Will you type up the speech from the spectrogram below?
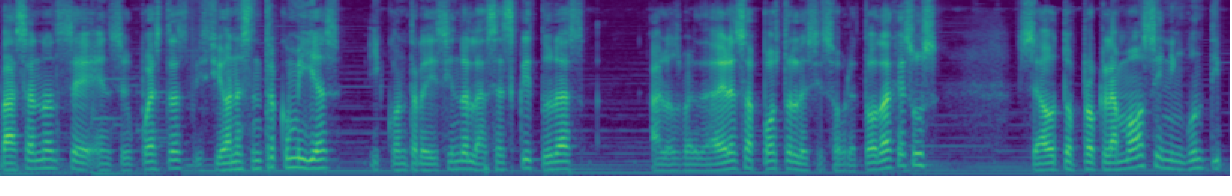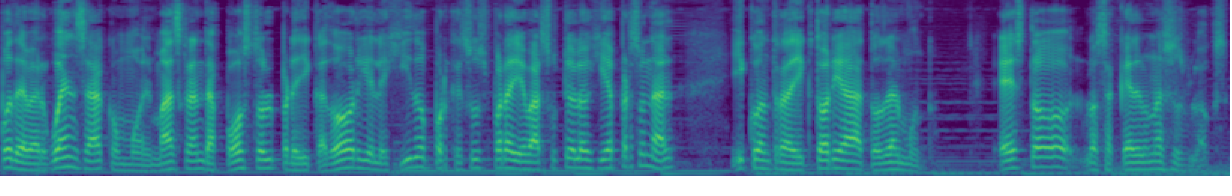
basándose en supuestas visiones, entre comillas, y contradiciendo las escrituras a los verdaderos apóstoles y sobre todo a Jesús, se autoproclamó sin ningún tipo de vergüenza como el más grande apóstol, predicador y elegido por Jesús para llevar su teología personal y contradictoria a todo el mundo. Esto lo saqué de uno de sus blogs.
